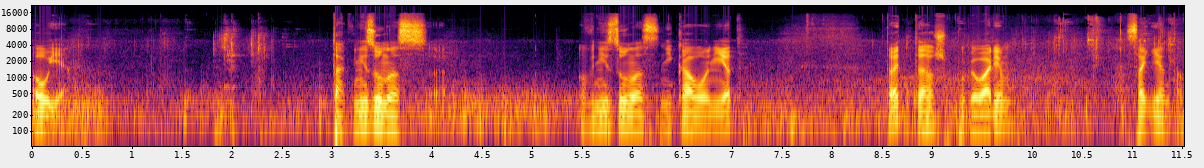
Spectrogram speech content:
Оу, oh, yeah. Так, внизу нас... Внизу у нас никого нет. Давайте уж поговорим с агентом.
